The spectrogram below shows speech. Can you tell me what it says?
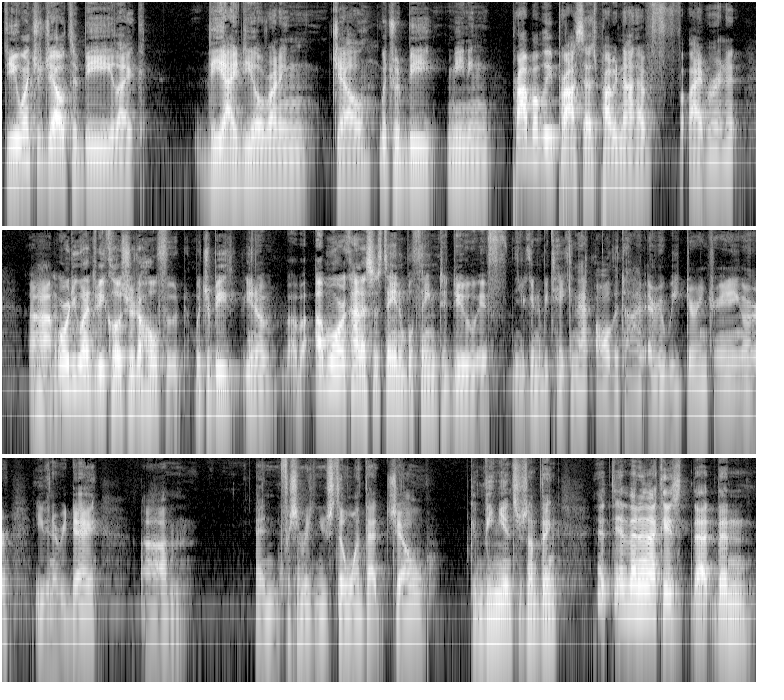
Do you want your gel to be like the ideal running gel, which would be meaning probably processed, probably not have fiber in it, uh, or do you want it to be closer to whole food, which would be you know a, a more kind of sustainable thing to do if you're going to be taking that all the time, every week during training, or even every day. Um, and for some reason you still want that gel convenience or something, it, and then in that case, that then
